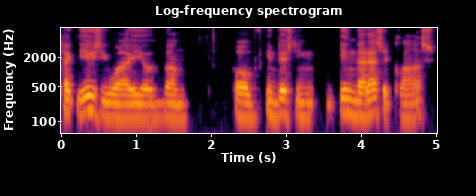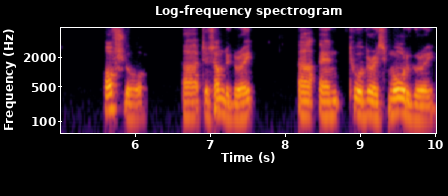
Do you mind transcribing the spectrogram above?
take the easy way of um, of investing in that asset class offshore uh, to some degree uh, and to a very small degree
